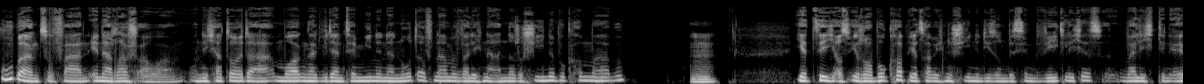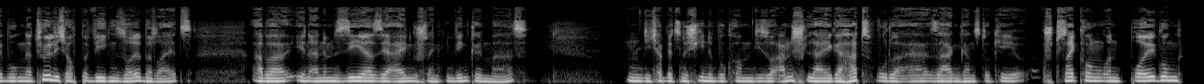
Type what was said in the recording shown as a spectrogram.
U-Bahn zu fahren in der Rush Hour. Und ich hatte heute Morgen halt wieder einen Termin in der Notaufnahme, weil ich eine andere Schiene bekommen habe. Mhm. Jetzt sehe ich aus Robocop, jetzt habe ich eine Schiene, die so ein bisschen beweglich ist, weil ich den Ellbogen natürlich auch bewegen soll bereits aber in einem sehr, sehr eingeschränkten Winkelmaß. Und ich habe jetzt eine Schiene bekommen, die so Anschläge hat, wo du äh, sagen kannst, okay, Streckung und Beugung,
